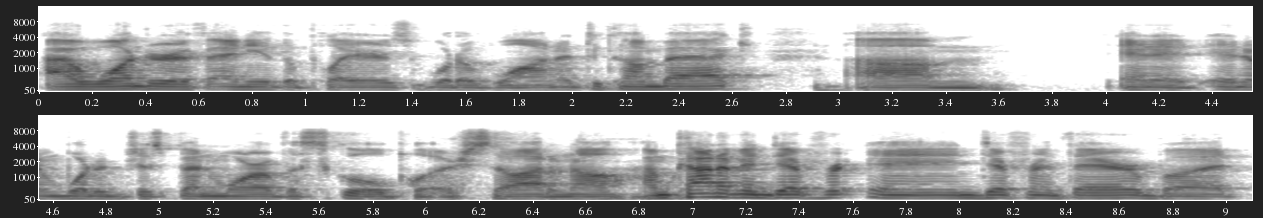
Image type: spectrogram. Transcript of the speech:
I wonder if any of the players would have wanted to come back. Um, and it and it would have just been more of a school push. So I don't know. I'm kind of indifferent indifferent there, but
